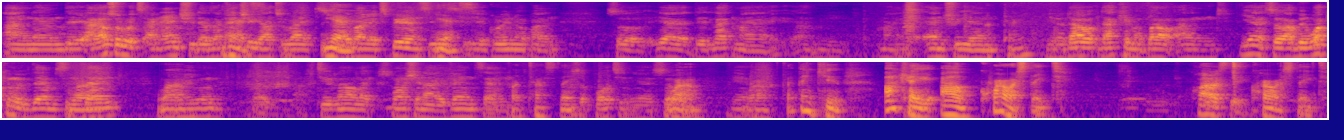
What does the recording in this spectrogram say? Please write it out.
and um, they. I also wrote an entry. There was an Yes. entry you had to write Yeah. about your experiences Yes. growing up, and so yeah, they liked my um, my entry, and Okay. you know that that came about, and yeah, so I've been working with them since Wow. then. Wow. Even like till now, like sponsoring our events and Fantastic. supporting. Yeah. So Wow. Yeah. Wow. Th- Thank you. Okay. Um, Kwara State. Kwara State. Kwara State.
